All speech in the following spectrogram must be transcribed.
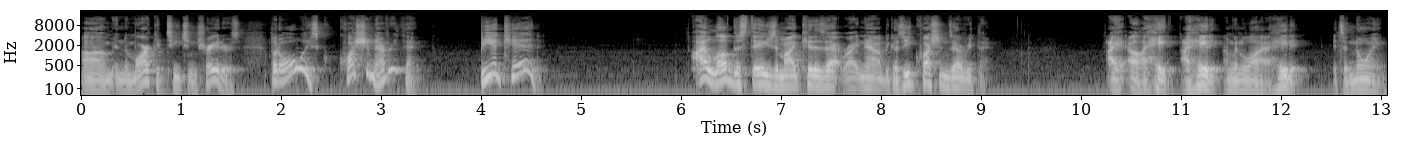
um, in the market teaching traders. But always question everything. Be a kid. I love the stage that my kid is at right now because he questions everything. I, oh, I hate it. I hate it. I'm gonna lie. I hate it. It's annoying,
